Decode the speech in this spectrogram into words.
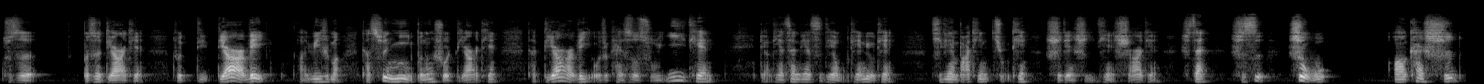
就是不是第二天，就第第二位。啊，为什么它顺逆不能说第二天？它第二位我就开始数一天、两天、三天、四天、五天、六天、七天、八天、九天、十天、十一天、十二天、十三、十四、十五，啊，看十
